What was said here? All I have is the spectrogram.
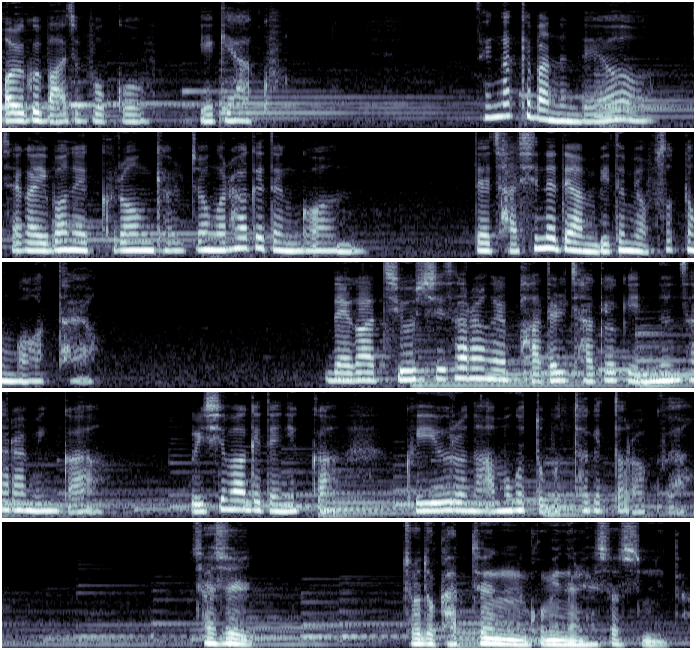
얼굴 마주보고 얘기하고. 생각해봤는데요. 제가 이번에 그런 결정을 하게 된 건 내 자신에 대한 믿음이 없었던 것 같아요. 내가 지호 씨 사랑을 받을 자격이 있는 사람인가 의심하게 되니까 그 이후로는 아무것도 못하겠더라고요. 사실 저도 같은 고민을 했었습니다.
